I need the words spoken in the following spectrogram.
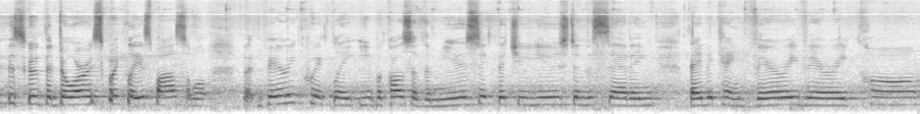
the, the door as quickly as possible. But very quickly, you, because of the music that you used in the setting, they became very, very calm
